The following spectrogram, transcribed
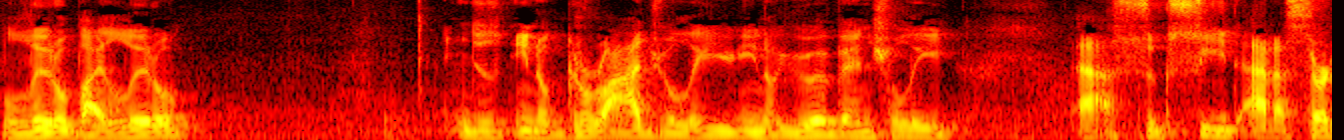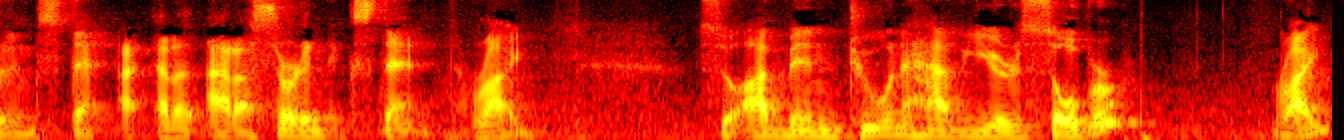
little by little, just you know, gradually, you know, you eventually uh, succeed at a certain extent. At a, at a certain extent, right? So I've been two and a half years sober, right?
